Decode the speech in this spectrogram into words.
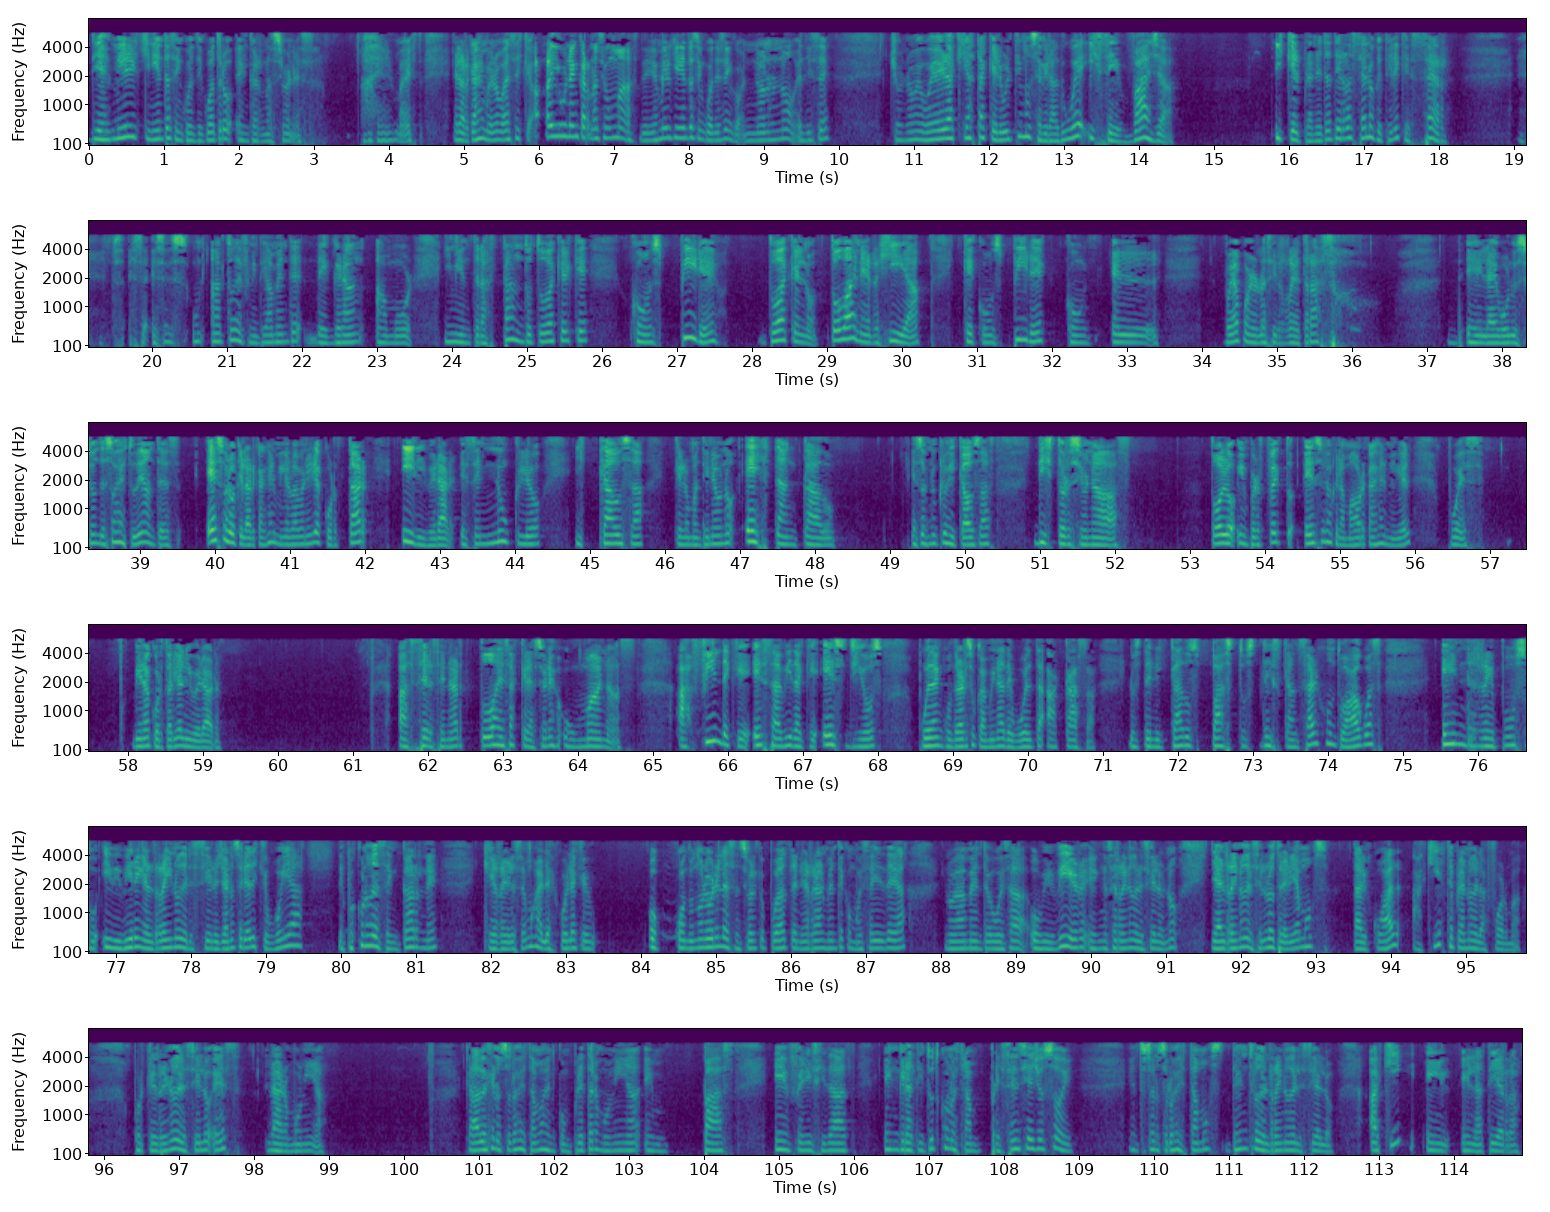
10.554 encarnaciones. Ay, el maestro, el arcángel me va a decir que hay una encarnación más de 10.555. No, no, no. Él dice, yo no me voy a ir aquí hasta que el último se gradúe y se vaya. Y que el planeta Tierra sea lo que tiene que ser. Ese, es un acto definitivamente de gran amor. Y mientras tanto, todo aquel que conspire, todo aquel no, toda energía que conspire con el, voy a ponerlo así, retraso, la evolución de esos estudiantes, eso es lo que el arcángel Miguel va a venir a cortar y liberar, ese núcleo y causa que lo mantiene uno estancado esos núcleos y causas distorsionadas, todo lo imperfecto, eso es lo que el amado Arcángel Miguel, pues, viene a cortar y a liberar, a cercenar todas esas creaciones humanas, a fin de que esa vida que es Dios pueda encontrar su camino de vuelta a casa, los delicados pastos, descansar junto a aguas en reposo y vivir en el reino del cielo. Ya no sería de que voy a, después que uno desencarne, que regresemos a la escuela, que o cuando uno logre la esencial que pueda tener realmente como esa idea nuevamente o esa o vivir en ese reino del cielo no ya el reino del cielo lo traeríamos tal cual aquí este plano de la forma porque el reino del cielo es la armonía cada vez que nosotros estamos en completa armonía en paz en felicidad, en gratitud con nuestra presencia yo soy, entonces nosotros estamos dentro del reino del cielo, aquí en, la tierra.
